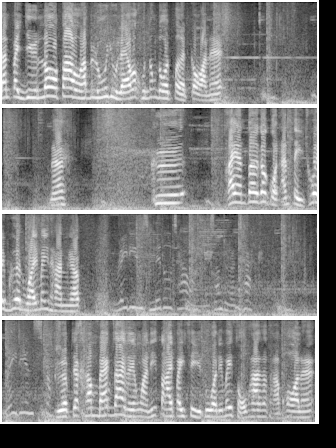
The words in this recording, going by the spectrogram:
ดันไปยืนล่อเป้าครับ รู้อยู่แล้วว่าคุณต้องโดนเปิดก่อนฮะนะ คือ Tidehunter ก็กด ulti ช่วยเพื่อนไว้ไม่ทันครับ Radiant's middle tower is under attack. Radiant เกือบ structures จะคัมแบ็กได้แต่จังหวะนี้ตายไป 4 ตัวนี่ไม่โสภาสถาพรแล้วฮะ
